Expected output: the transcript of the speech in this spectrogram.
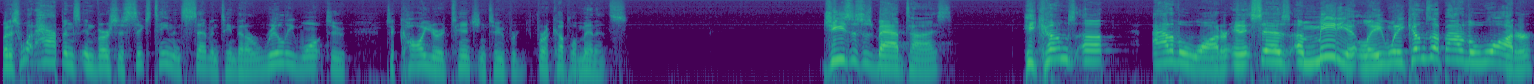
But it's what happens in verses 16 and 17 that I really want to, to call your attention to for, for a couple of minutes. Jesus is baptized. He comes up out of the water. And it says, immediately, when he comes up out of the water,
